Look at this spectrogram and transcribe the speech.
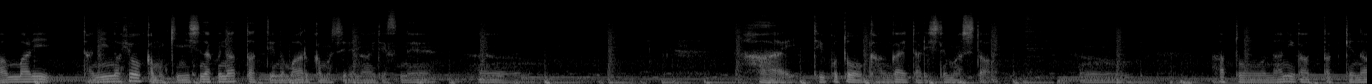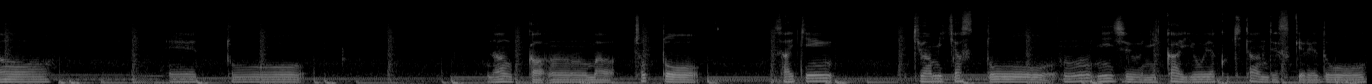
ああんまり他人の評価も気にしなくなったっていうのもあるかもしれないですね。うんはいっていうことを考えたりしてました。うんあと何があったっけなえっ、となんかうんまあちょっと最近極みキャスト、うん、22回ようやく来たんですけれど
